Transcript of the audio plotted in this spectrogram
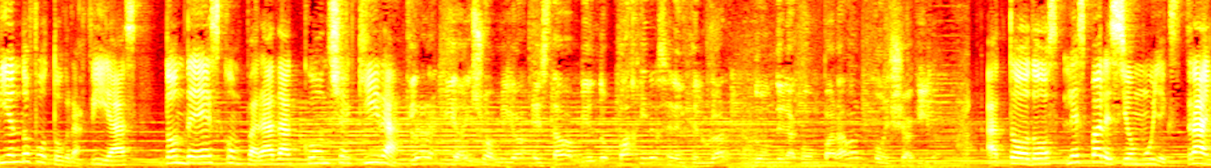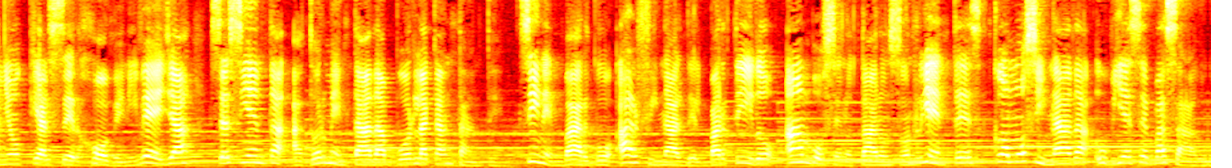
viendo fotografías donde es comparada con Shakira. Clara Kia y su amiga estaban viendo páginas en el celular donde la comparaban con Shakira. A todos les pareció muy extraño que al ser joven y bella se sienta atormentada por la cantante. Sin embargo, al final del partido ambos se notaron sonrientes como si nada hubiese pasado.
